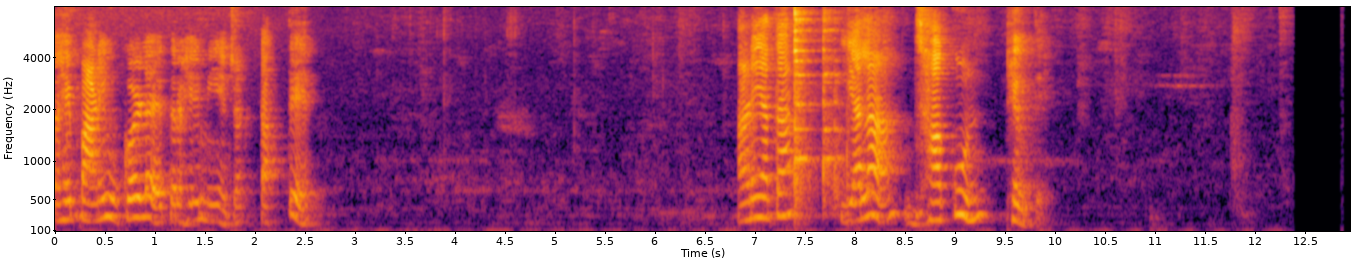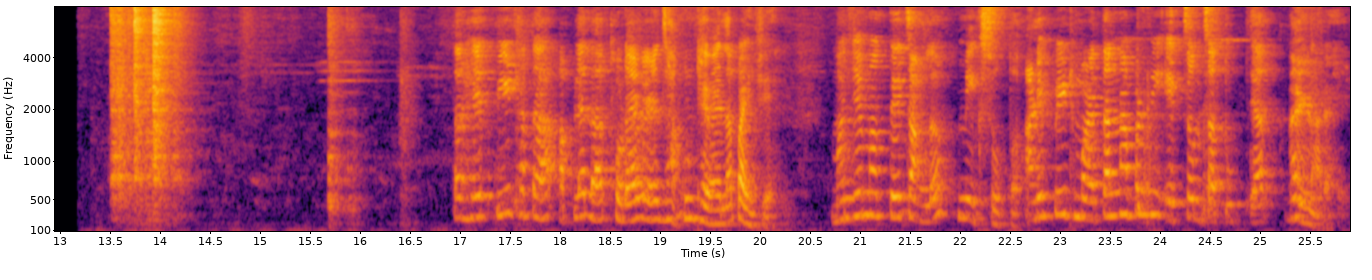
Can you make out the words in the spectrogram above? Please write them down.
तर हे पाणी उकळलं आहे तर हे मी याच्यात टाकते. आणि आता याला झाकून ठेवते. तर हे पीठ आता आपल्याला थोडा वेळ झाकून ठेवायला पाहिजे. म्हणजे मग ते चांगलं मिक्स होतं. आणि पीठ मळताना पण मी एक चमचा तूप त्यात घालणार आहे.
